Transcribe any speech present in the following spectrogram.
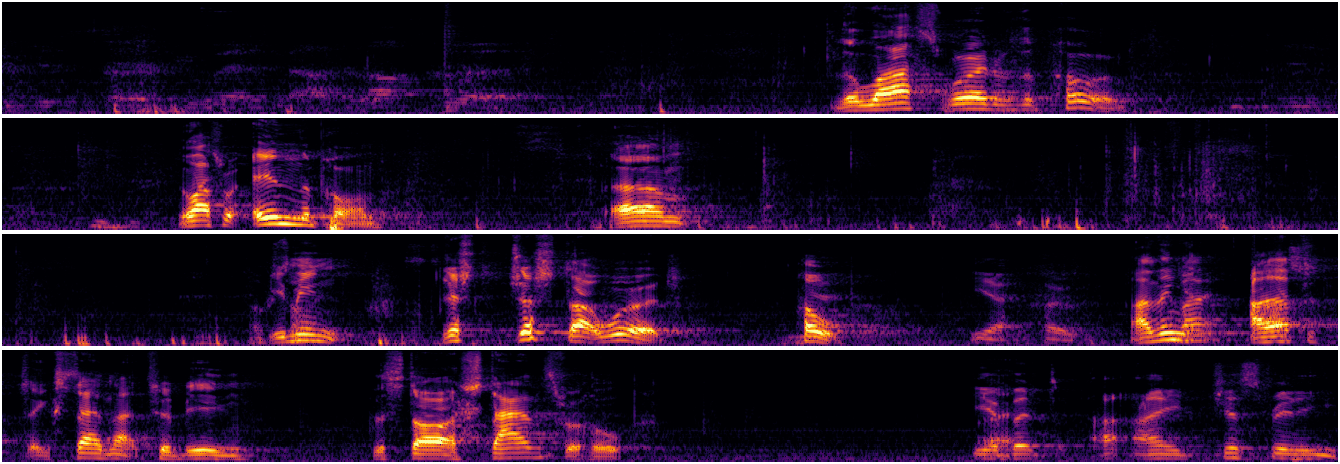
you just to say a few words about the last word? the last word of the poem. The last word in the poem. Um, you mean just, just that word? Hope. Yeah, hope. I think I have to extend that to being the star stands for hope. Yeah, but I, I just really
